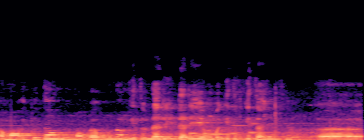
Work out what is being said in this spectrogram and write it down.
"Oh, mau ikut dong mau gabung dong gitu dari dari yang begitu begitu aja tuh eh,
